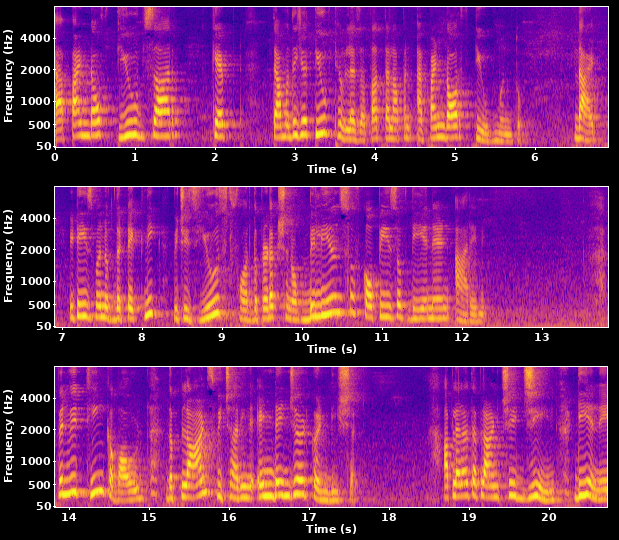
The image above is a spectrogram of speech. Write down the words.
append of tubes are kept. त्यामध्ये जे ट्यूब ठेवल्या जातात त्याला आपण ॲपॅन्डॉर्फ ट्यूब म्हणतो दॅट इट इज वन ऑफ द टेक्निक विच इज युज्ड फॉर द प्रोडक्शन ऑफ बिलियन्स ऑफ कॉपीज ऑफ डी एन ए अँड आर एन ए when we think about the plants which are in endangered condition आपल्याला त्या प्लांटचे gene D N A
